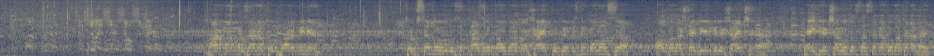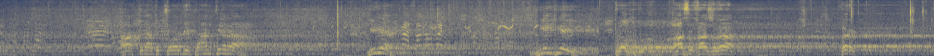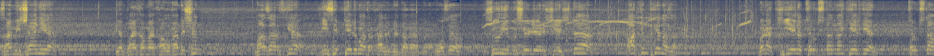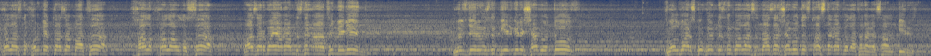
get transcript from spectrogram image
Нарман мырзаның тұлпарыменен түркістан облысы қазығұрт ауданы жайық көкеміздің баласы алталашқа белгілі жайықшы бәйдібек шабандоз тастаған болатын ағайын аттың аты черный пантера. Неге? Еңкей болды бұл асыл қажыға бір замечание. Мен байқамай қалғаны үшін назаровке есептеліп жатыр қадірменді ағайын осы жюри мүшелері шешті. Ат кімдікі назар? Міне киелі түркістаннан келген түркістан қаласының құрметті азаматы халық қалаулысы базарбай ағамыздың атыменен өздеріңіздің белгілі шабандоз жолбарыс көкеміздің баласы назар шабандоз тастаған болатын аға. Салып беріңіз.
